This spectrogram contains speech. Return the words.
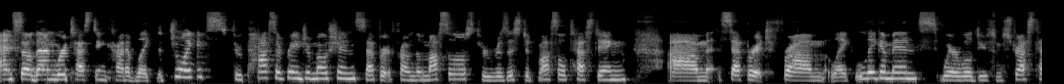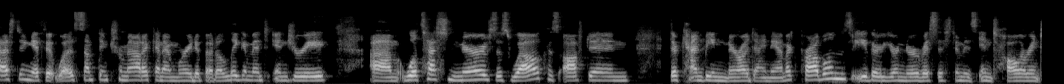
And so then we're testing kind of like the joints through passive range of motion, separate from the muscles through resisted muscle testing, um, separate from like ligaments, where we'll do some stress testing if it was something traumatic and I'm worried about a ligament injury. Um, we'll test nerves as well, because often there can be neurodynamic problems. Either your nervous system is intolerant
